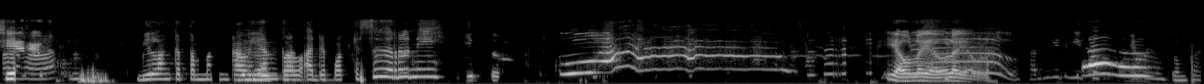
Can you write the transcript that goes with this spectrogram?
share. Bilang ke teman kalian kalau ada podcast seru nih, gitu. Wow, seseru. Ya Allah, ya Allah, ya Allah. Harusnya gitu-gitu. Emang. Sumpah.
